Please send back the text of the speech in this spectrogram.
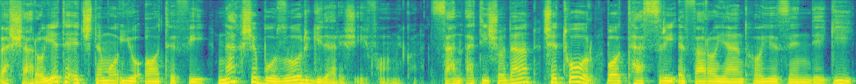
و شرایط اجتماعی و عاطفی نقش بزرگی درش ایفا می‌کنه. صنعتی شدن چطور با تسریع فرایندهای زندگی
